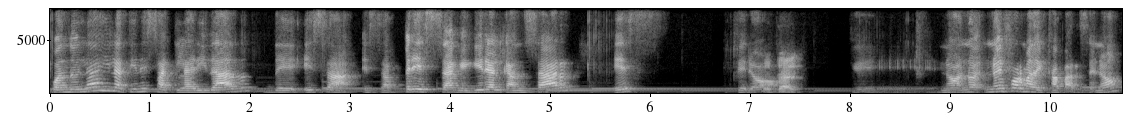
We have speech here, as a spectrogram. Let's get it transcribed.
cuando el águila tiene esa claridad de esa, esa presa que quiere alcanzar, es, pero... Total. Eh, no, no, no hay forma de escaparse, ¿no?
